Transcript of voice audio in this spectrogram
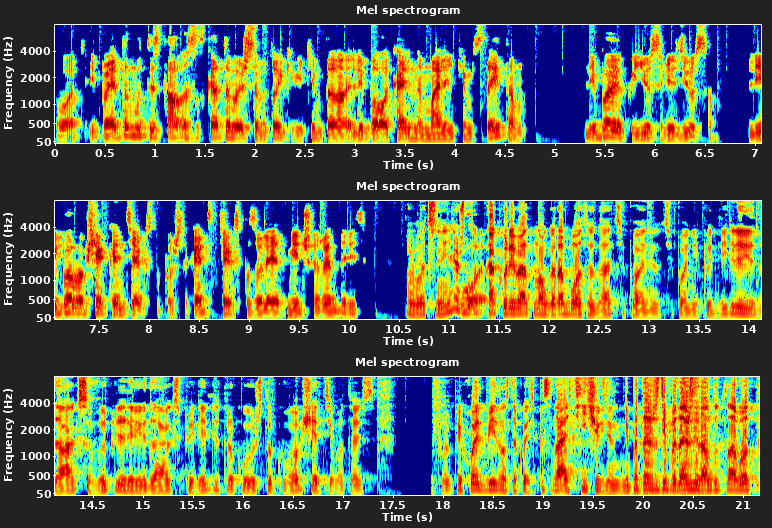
Вот. И поэтому ты стал, скатываешься в итоге каким-то либо локальным маленьким стейтом, либо к use-reduce либо вообще к контексту, потому что контекст позволяет меньше рендерить. Вы оценили, вот. что как у ребят много работы, да? Типа они, типа, они пилили редакс, выпилили редакс, пилили другую штуку. Вообще, типа, то есть типа, Приходит бизнес такой, типа, пацаны, а фичи где? Не подожди, подожди, нам тут а вот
